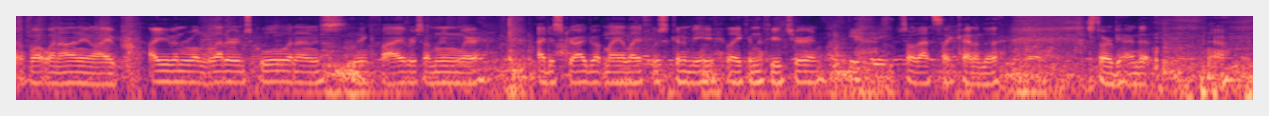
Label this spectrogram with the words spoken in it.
of what went on. You know, I, I even wrote a letter in school when I was, I think, five or something, where I described what my life was going to be like in the future, and so that's like kind of the story behind it. Yeah.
